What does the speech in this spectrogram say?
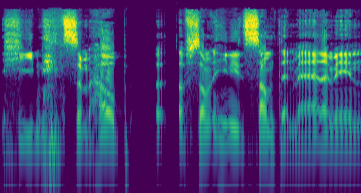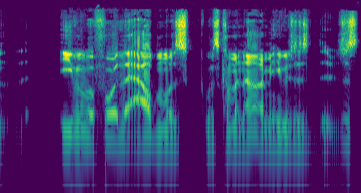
he needs some help uh, of some. He needs something, man. I mean, even before the album was was coming out, I mean, he was just just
